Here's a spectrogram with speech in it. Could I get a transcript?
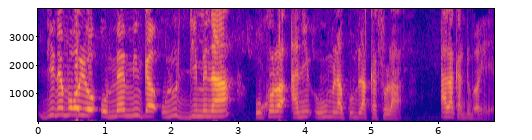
diinɛmɔgɔ y'o o mɛn min kɛ olu dimina u kɔrɔ ani u minɛ k'u bila kaso la ala ka dubaw ye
